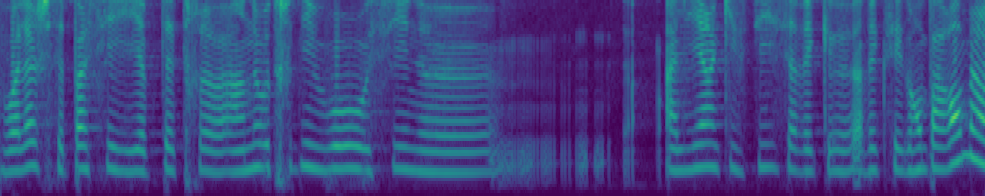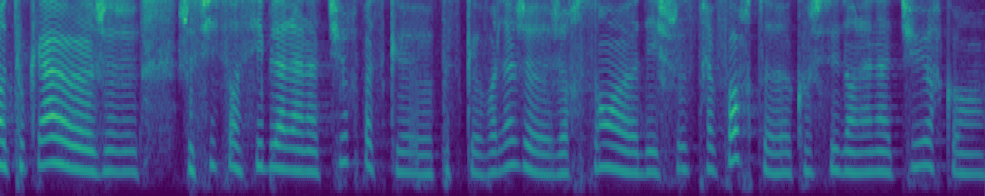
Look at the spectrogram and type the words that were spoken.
voilà, je ne sais pas s'il y a peut-être un autre niveau aussi, une, un lien qui se tisse avec, euh, avec ses grands-parents, mais en tout cas, euh, je, je, suis sensible à la nature parce que, parce que voilà, je, je ressens euh, des choses très fortes quand je suis dans la nature, quand,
